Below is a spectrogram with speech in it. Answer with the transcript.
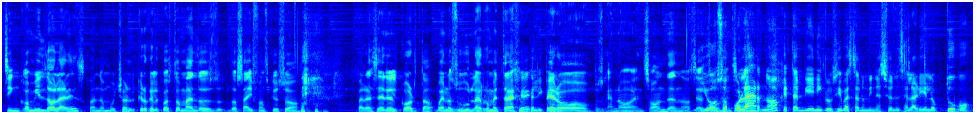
5 mil dólares, cuando mucho. Creo que le costó más los do- dos iPhones que usó para hacer el corto, bueno, su largometraje, Su pero pues ganó en sondas, ¿no? O sea, y Oso. Polar, ¿no? Que también inclusive hasta nominaciones al Ariel obtuvo.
